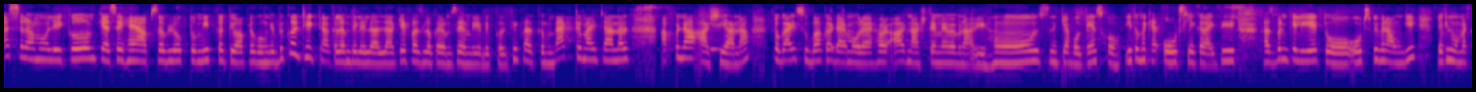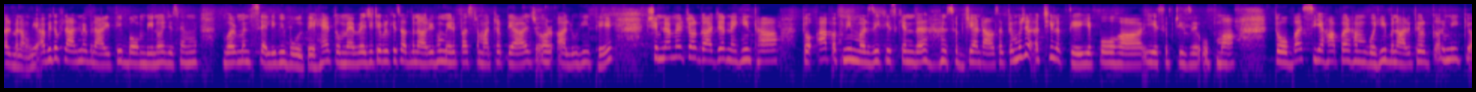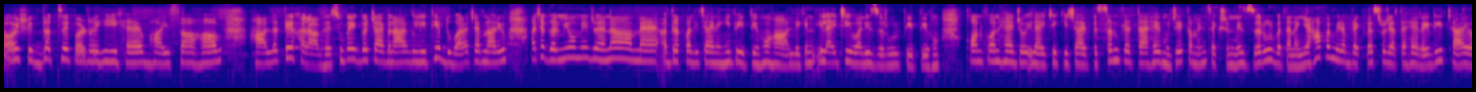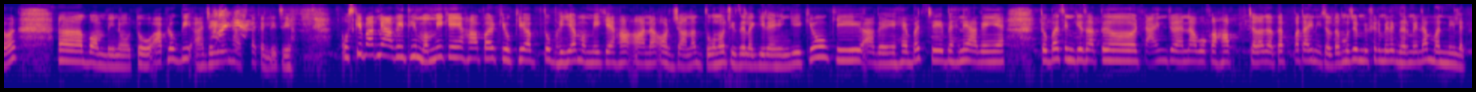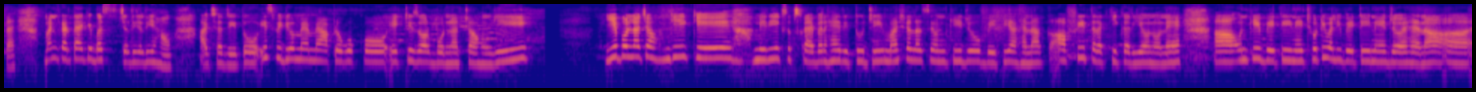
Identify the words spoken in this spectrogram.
असलकुम कैसे हैं आप सब लोग? तो उम्मीद करती हूँ आप लोग होंगे बिल्कुल ठीक ठाक अलहमदिल्ला अल्लाह के फजल करम से हम भी बिल्कुल ठीक। Welcome back to my channel अपना आशियाना। तो गाइस सुबह का टाइम हो रहा है और आज नाश्ते में मैं बना रही हूँ क्या बोलते हैं इसको? ये तो मैं खैर ओट्स लेकर आई थी हस्बैंड के लिए तो ओट्स भी बनाऊँगी, लेकिन वो मैं कल बनाऊँगी। अभी तो फ़िलहाल मैं बना रही थी बॉम्बिनो जिसे हम वर्मन सैली भी बोलते हैं। तो मैं वेजिटेबल के साथ बना रही हूँ, मेरे पास टमाटर, प्याज और आलू ही थे। शिमला मिर्च और गाजर नहीं था तो आप अपनी मर्ज़ी की इसके अंदर सब्ज़ियाँ डाल सकते हो। मुझे अच्छी लगती है ये पोहा, ये सब चीज़ें, उपमा। तो बस यहाँ पर हम वही बना रहे थे और गर्मी क्या शिद्दत से पड़ रही है भाई साहब। हालतें ख़राब है। सुबह एक बार चाय बना ली थी, अब दोबारा चाय बना रही हूँ। अच्छा गर्मियों में जो है ना, मैं अदरक वाली चाय नहीं पीती हूँ हाँ लेकिन इलायची वाली ज़रूर पीती हूँ। कौन कौन है जो इलायची की चाय पसंद करता है, मुझे कमेंट सेक्शन में ज़रूर बताना। यहाँ पर मेरा ब्रेकफास्ट हो जाता है रेडी चाय और बॉम्बिनो तो आप लोग भी आ जाइए नाश्ता कर लीजिए। उसके बाद मैं आ गई थी मम्मी के यहाँ पर क्योंकि अब तो भैया मम्मी के यहाँ आना और जाना दोनों चीज़ें लगी रहेंगी क्योंकि आ गए हैं बच्चे बहनें आ गई हैं तो बस इनके साथ टाइम जो है ना वो कहाँ चला जाता है पता ही नहीं चलता। मुझे फिर मेरे घर में ना मन नहीं लगता है। मन करता है कि बस जल्दी जल्दी यहाँ अच्छा जी तो इस वीडियो में मैं आप लोगों को एक चीज़ और बोलना चाहूँगी। ये बोलना चाहूँगी कि मेरी एक सब्सक्राइबर हैं रितु जी। माशाल्लाह से उनकी जो बेटियाँ हैं ना काफ़ी तरक्की करी है उन्होंने। आ, उनकी बेटी ने छोटी वाली बेटी ने जो है ना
